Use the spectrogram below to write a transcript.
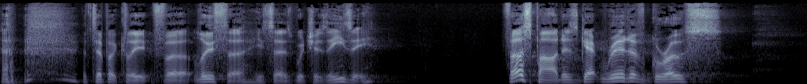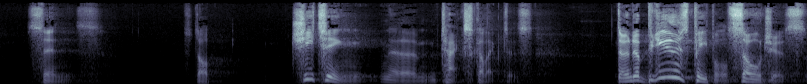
typically for Luther, he says, which is easy. First part is get rid of gross sins. Stop cheating um, tax collectors. Don't abuse people, soldiers.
